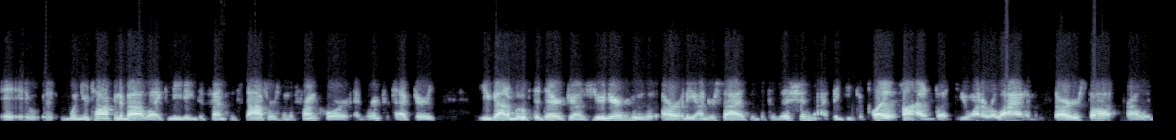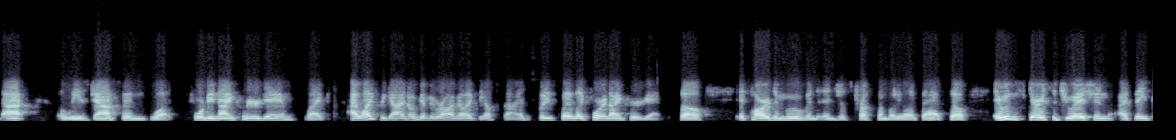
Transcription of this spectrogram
it, it, when you're talking about like needing defensive stoppers in the front court and rim protectors, you got to move to Derrick Jones Jr., who's already undersized at the position. I think he could play it fine, but do you want to rely on him in the starter spot? Probably not. Alize Johnson, what, 49 career games? Like, I like the guy, don't get me wrong, I like the upside, but he's played like 49 career games. So it's hard to move and, and just trust somebody like that. So it was a scary situation. I think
